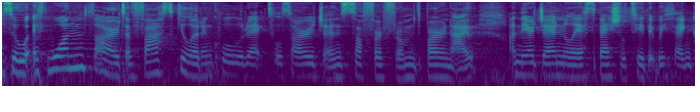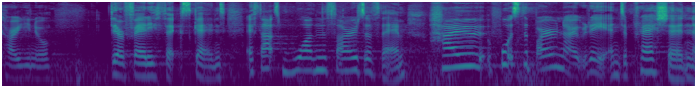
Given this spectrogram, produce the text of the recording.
So, if one third of vascular and colorectal surgeons suffer from burnout, and they're generally a specialty that we think are, you know, they're very thick skinned. If that's one third of them, how what's the burnout rate and depression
